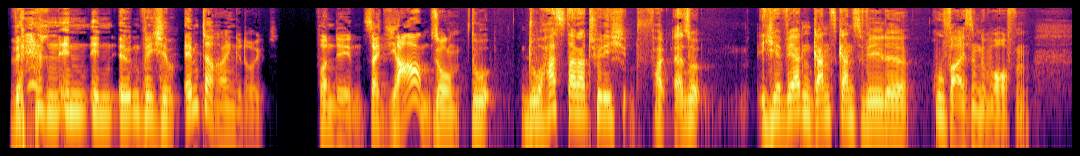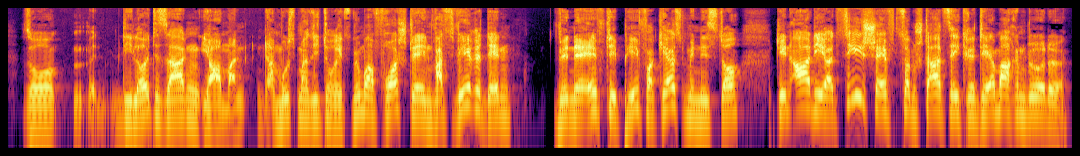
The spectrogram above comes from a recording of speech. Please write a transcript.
werden in, in irgendwelche Ämter reingedrückt von denen. Seit Jahren. So, du, du hast da natürlich, also hier werden ganz, ganz wilde Hufeisen geworfen. So, die Leute sagen, ja, man, da muss man sich doch jetzt nur mal vorstellen, was wäre denn, wenn der FDP-Verkehrsminister den ADAC-Chef zum Staatssekretär machen würde?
